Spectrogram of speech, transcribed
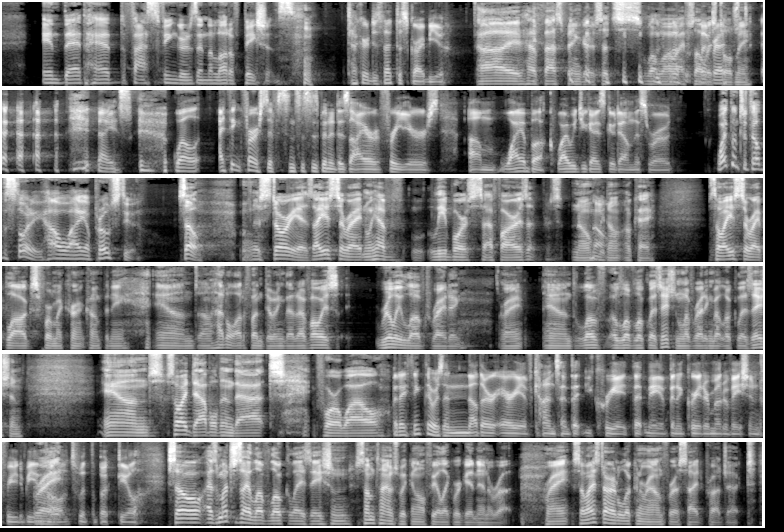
and that had fast fingers and a lot of patience. Tucker, does that describe you? I have fast fingers. It's what my wife's always told me. nice. Well, I think first, if since this has been a desire for years, um, why a book? Why would you guys go down this road? Why don't you tell the story, how I approached you? So, the story is I used to write, and we have Libor Safar. Is it? No, No. we don't. Okay. So, I used to write blogs for my current company and uh, had a lot of fun doing that. I've always really loved writing, right? And love, I love localization, love writing about localization. And so I dabbled in that for a while. But I think there was another area of content that you create that may have been a greater motivation for you to be Right. involved with the book deal. So, as much as I love localization, sometimes we can all feel like we're getting in a rut, right? So, I started looking around for a side project.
